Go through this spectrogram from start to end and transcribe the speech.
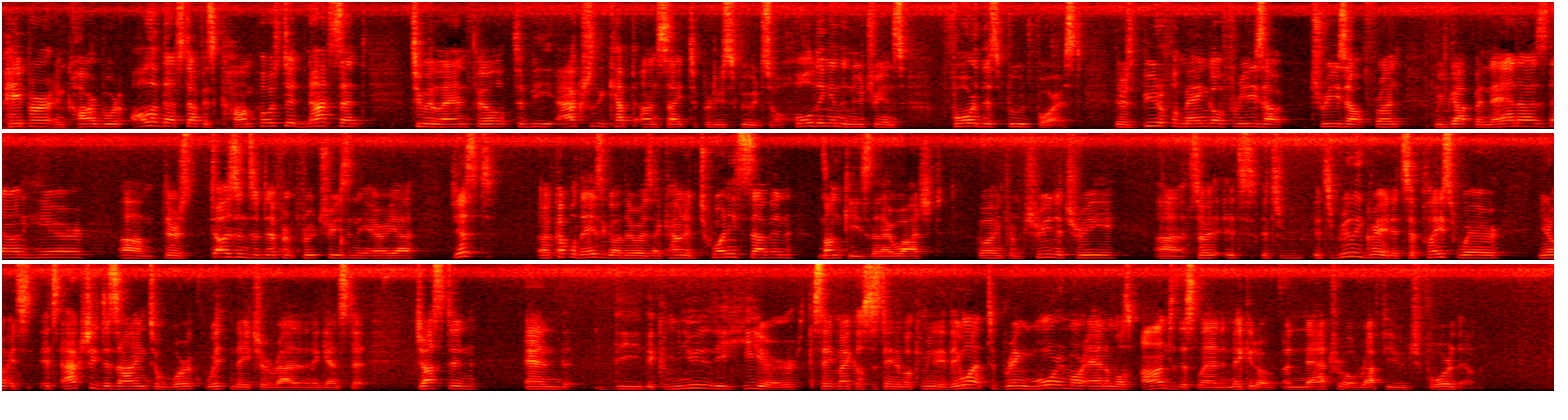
paper and cardboard, all of that stuff is composted, not sent to a landfill to be actually kept on site to produce food. So holding in the nutrients for this food forest. There's beautiful mango trees out, trees out front. We've got bananas down here. Um, there's dozens of different fruit trees in the area. Just a couple days ago, there was, I counted 27 monkeys that I watched going from tree to tree. Uh, so it's, it's, it's really great. It's a place where, you know, it's, it's actually designed to work with nature rather than against it. Justin and the, the community here, St. Michael's Sustainable Community, they want to bring more and more animals onto this land and make it a, a natural refuge for them.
